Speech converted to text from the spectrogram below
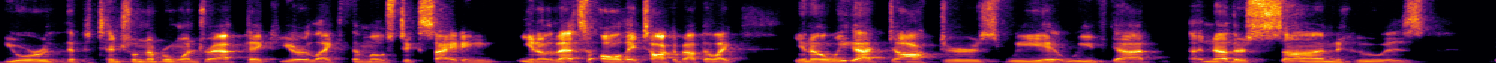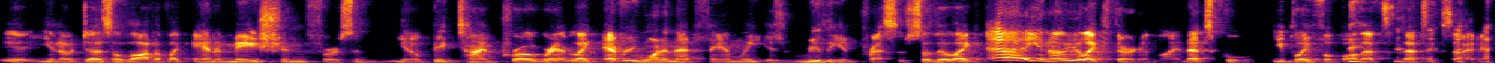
you're the potential number one draft pick, you're like the most exciting. You know, that's all they talk about. They're like, you know, we got doctors, we we've got another son who is, eh, you know, does a lot of like animation for some, you know, big time program. Like everyone in that family is really impressive. So they're like, ah, you know, you're like third in line. That's cool. You play football. That's that's exciting.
